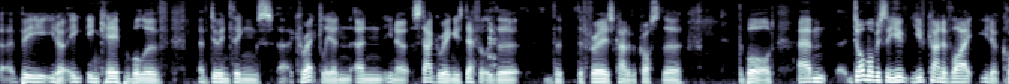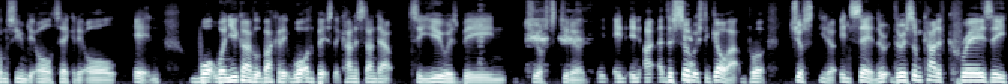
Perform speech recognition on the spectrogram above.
uh, be, you know, I- incapable of of doing things uh, correctly, and and you know, staggering is definitely the the the phrase kind of across the the board. Um, Dom, obviously, you've you've kind of like you know consumed it all, taken it all in. What when you kind of look back at it, what are the bits that kind of stand out to you as being just you know in, in, uh, there's so yeah. much to go at but just you know insane there there are some kind of crazy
